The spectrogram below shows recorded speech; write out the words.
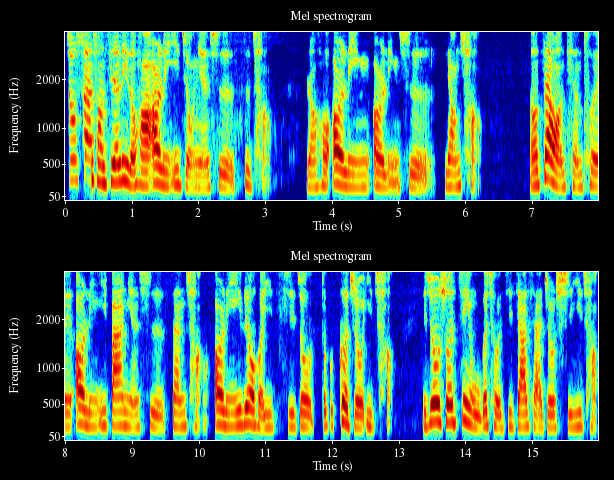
就算上接力的话，二零一九年是四场，然后二零二零是两场，然后再往前推，二零一八年是三场，二零一六和一七就都各只有一场，也就是说近五个球季加起来就十一场。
